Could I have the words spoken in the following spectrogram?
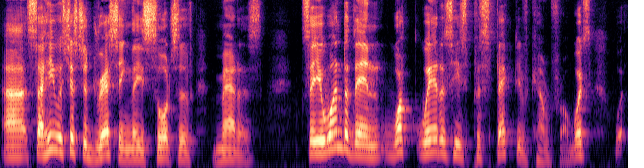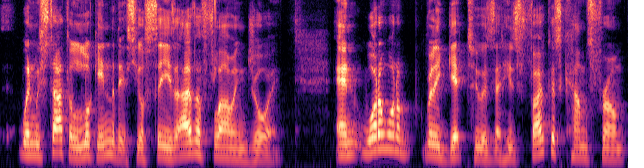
Uh, so he was just addressing these sorts of matters. So you wonder then, what, where does his perspective come from? What's, when we start to look into this, you'll see his overflowing joy. And what I want to really get to is that his focus comes from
